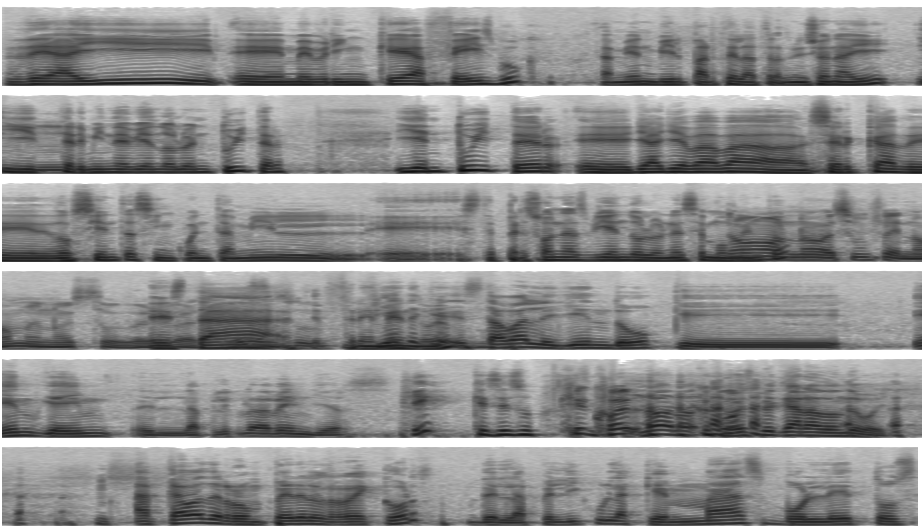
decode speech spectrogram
De ahí eh, me brinqué a Facebook. También vi parte de la transmisión ahí. Y terminé viéndolo en Twitter. Y en Twitter eh, ya llevaba cerca de 250 mil eh, este, personas viéndolo en ese momento. no, no, es un fenómeno esto. de Está- verdad. Fíjate Tremendo, que ¿eh? estaba leyendo que Endgame, la película de Avengers. ¿Qué? ¿Qué es eso? ¿Qué, cuál? No, no, te voy a explicar a dónde voy. Acaba de romper el récord de la película que más boletos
